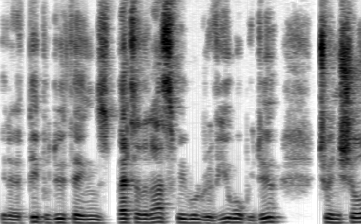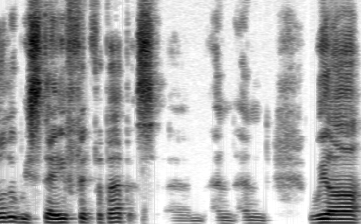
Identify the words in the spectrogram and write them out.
You know, if people do things better than us, we will review what we do to ensure that we stay fit for purpose. Um, and and we are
